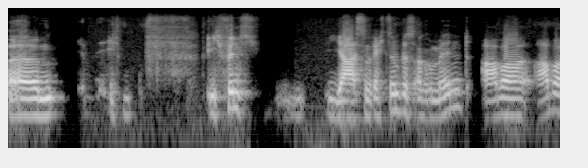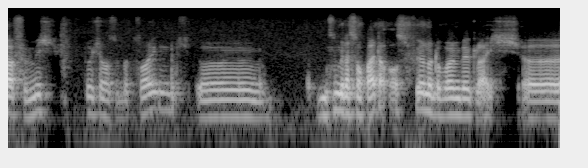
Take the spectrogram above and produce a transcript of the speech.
Ähm, ich ich finde, ja, es ist ein recht simples Argument, aber, aber für mich durchaus überzeugend. Äh, müssen wir das noch weiter ausführen oder wollen wir gleich äh,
